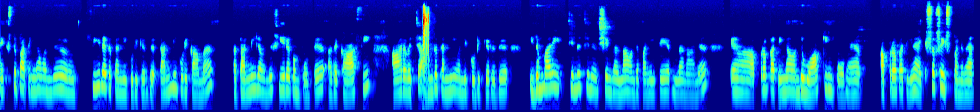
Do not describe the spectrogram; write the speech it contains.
நெக்ஸ்ட்டு நெக்ஸ்ட் பார்த்தீங்கன்னா வந்து சீரக தண்ணி குடிக்கிறது. தண்ணி குடிக்காம தண்ணியில் வந்து சீரகம் போட்டு அதை காசி ஆற வச்சு அந்த தண்ணியை வந்து குடிக்கிறது. இது மாதிரி சின்ன சின்ன விஷயங்கள்லாம் வந்து பண்ணிகிட்டே இருந்தேன் நான் அப்புறம் பார்த்தீங்கன்னா வந்து வாக்கிங் போவேன். அப்புறம் பார்த்தீங்கன்னா எக்ஸசைஸ் பண்ணுவேன்.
